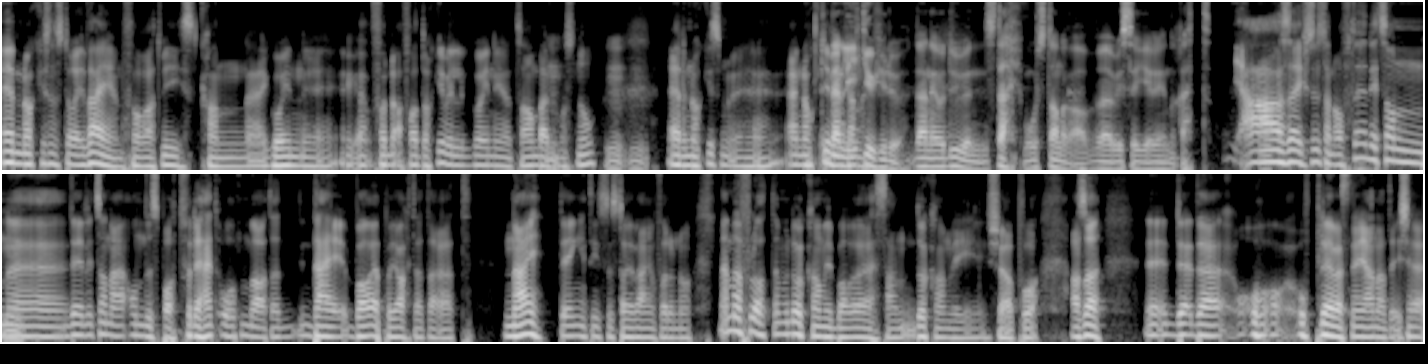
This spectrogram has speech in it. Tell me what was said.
Er det noe som står i veien for at vi kan eh, gå inn i for, for at dere vil gå inn i et samarbeid Mm. med oss nå? Mm, mm. Er det noe som er, er noe Den liker jo ikke du. Den er jo du en sterk motstander av, eh, hvis jeg gir inn rett. Ja, altså jeg syns den ofte er litt sånn Mm. uh, Det er litt sånn eh, on the spot, for det er helt åpenbart at de bare er på jakt etter et Nei, det er ingenting som står i veien for det nå. Nei, men flott, ja, men da kan vi bare sende Da kan vi kjøre på. Altså, eh, det, det opplevelsen er gjerne at det ikke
